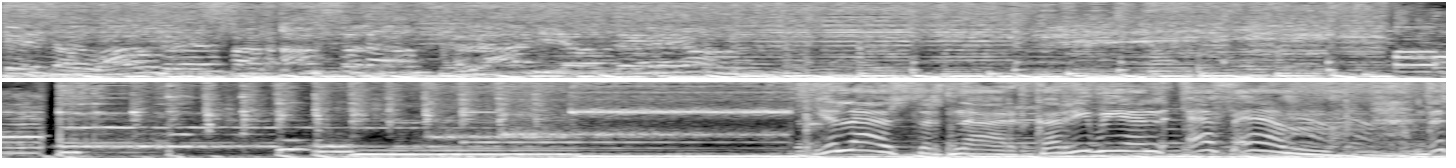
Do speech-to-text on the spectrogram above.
Is de Wouders van Amsterdam, Radio de. Je luistert naar Caribbean FM, de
